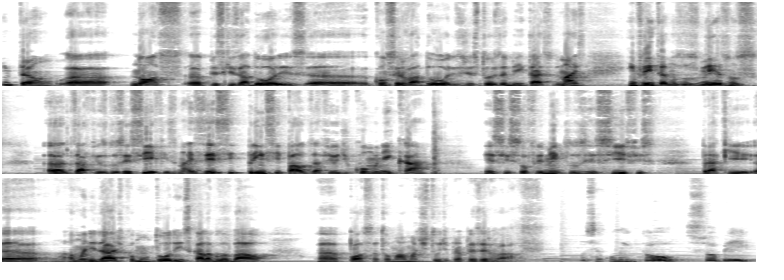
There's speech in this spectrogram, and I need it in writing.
Então, uh, nós uh, pesquisadores, uh, conservadores, gestores ambientais e tudo mais, enfrentamos os mesmos desafios dos recifes, mas esse principal desafio de comunicar esses sofrimentos dos recifes para que a humanidade como um todo, em escala global, possa tomar uma atitude para preservá-los. Você comentou sobre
